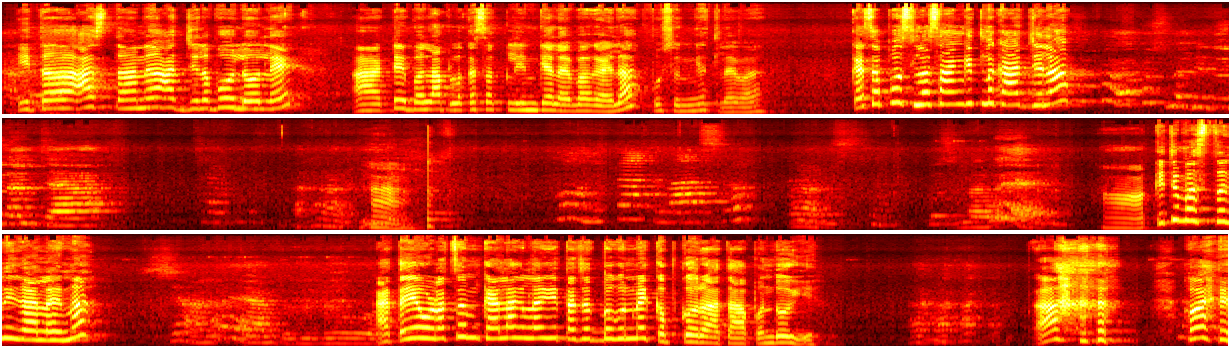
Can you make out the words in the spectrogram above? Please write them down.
इथं असताना आजीला बोलवलंय. टेबल आपलं कसं क्लीन केलाय बघायला. पुसून घेतलाय बा कसं पुसला सांगितलं का आजीला? हा. हा किती मस्त निघालाय ना? आता एवढा चमकायला लागला की त्याच्यात बघून मेकअप करू आता आपण दोघी. आ, होय.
